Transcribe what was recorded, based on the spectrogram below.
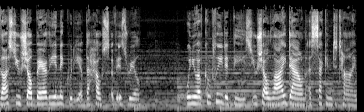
Thus you shall bear the iniquity of the house of Israel. When you have completed these, you shall lie down a second time,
